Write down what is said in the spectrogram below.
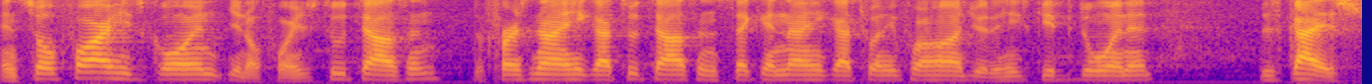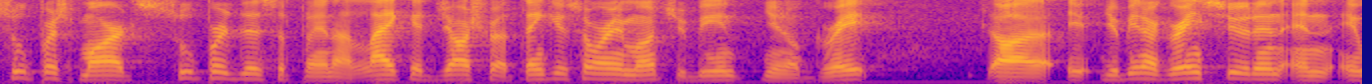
And so far, he's going, you know, for his 2,000. The first night he got 2,000. Second night he got 2,400, and he's keep doing it. This guy is super smart, super disciplined. I like it, Joshua. Thank you so very much. You've been, you know, great. Uh, you've been a great student, and it,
